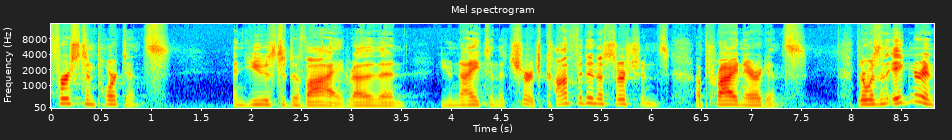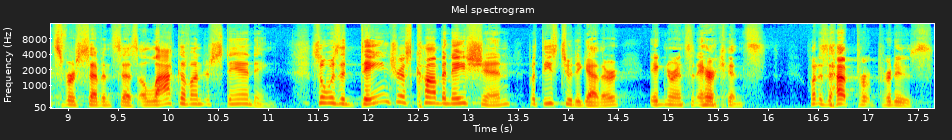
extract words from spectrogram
first importance, and used to divide rather than unite in the church. Confident assertions of pride and arrogance. There was an ignorance, verse 7 says, a lack of understanding. So it was a dangerous combination, put these two together ignorance and arrogance. What does that pr- produce?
